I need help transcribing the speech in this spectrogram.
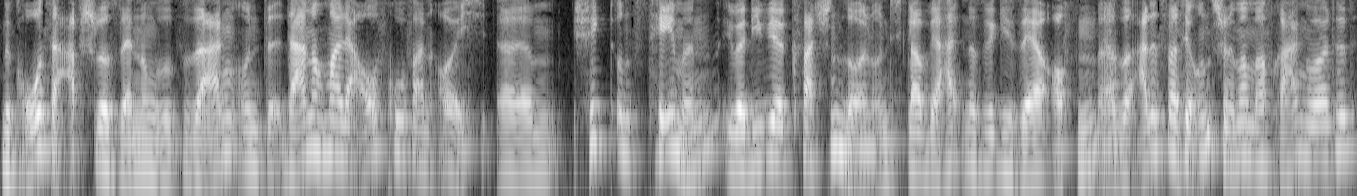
eine große Abschlusssendung sozusagen. Und da nochmal der Aufruf an euch. Ähm, schickt uns Themen, über die wir quatschen sollen. Und ich glaube, wir halten das wirklich sehr offen. Also alles, was ihr uns schon immer mal fragen wolltet,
